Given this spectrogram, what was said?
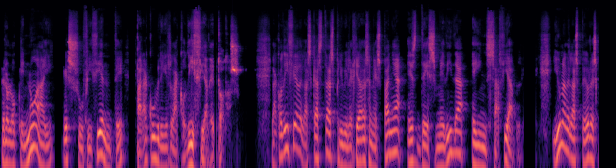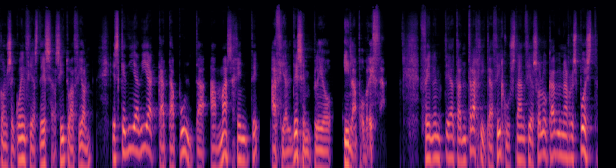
pero lo que no hay es suficiente para cubrir la codicia de todos. La codicia de las castas privilegiadas en España es desmedida e insaciable. Y una de las peores consecuencias de esa situación es que día a día catapulta a más gente hacia el desempleo y la pobreza. Frente a tan trágica circunstancia solo cabe una respuesta,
